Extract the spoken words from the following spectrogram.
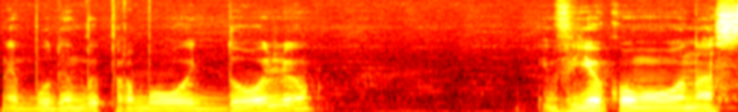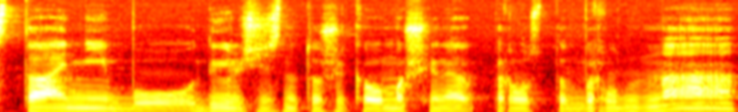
Не будемо випробовувати долю. В якому вона стані, бо дивлячись на те, що кавомашина просто брудна,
